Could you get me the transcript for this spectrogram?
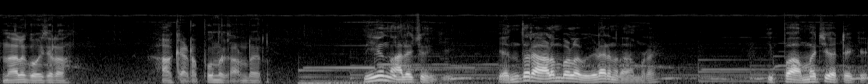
എന്നാലും കോച്ചടാ ആ കിടപ്പൊന്ന് കണ്ടായിരുന്നു. നീ ഒന്ന് ആലോചിച്ച് നോക്കി. എന്തൊരാളുമ്പോഴുള്ള വീടായിരുന്നടാ നമ്മുടെ. ഇപ്പൊ അമ്മച്ചി ഒറ്റയ്ക്ക്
